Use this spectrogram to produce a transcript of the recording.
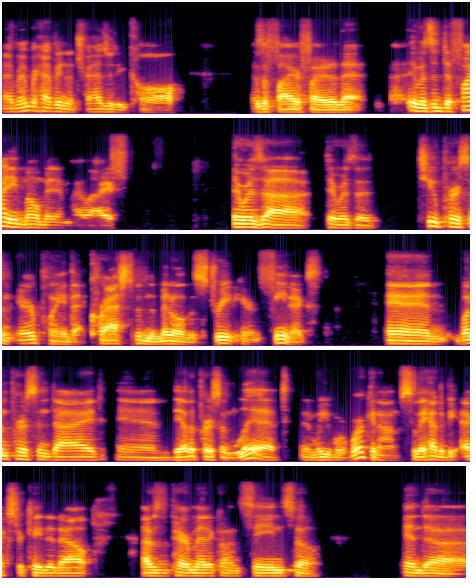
I remember having a tragedy call as a firefighter that it was a defining moment in my life. There was a there was a two person airplane that crashed in the middle of the street here in Phoenix, and one person died and the other person lived and we were working on them so they had to be extricated out i was the paramedic on scene so and uh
